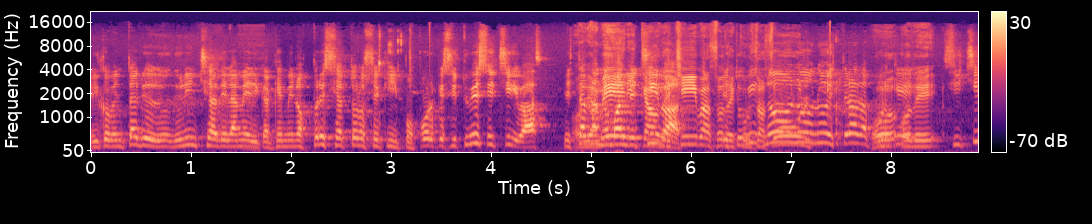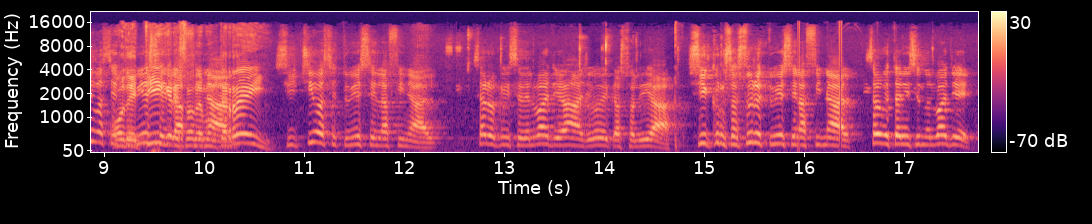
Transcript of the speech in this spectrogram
el comentario de, un hincha del América que menosprecia a todos los equipos, porque si tuviese Chivas, está hablando mal de Chivas. O de Cruz Azul, no, no, no, Estrada, porque o, de, si Chivas estuviese en la final, Monterrey. Si Chivas estuviese en la final, ¿sabe lo que dice del Valle? Ah, llegó de casualidad. Si Cruz Azul estuviese en la final, ¿sabe lo que está diciendo el Valle?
